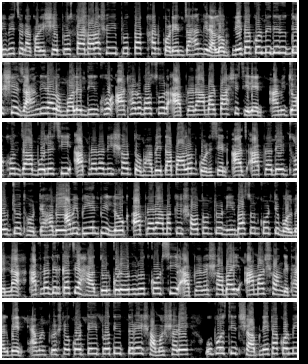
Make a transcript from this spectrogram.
বিবেচনা করে সে প্রস্তাব সরাসরি প্রত্যাখ্যান করেন জাহাঙ্গীর আলম। নেতাকর্মীদের উদ্দেশ্যে জাহাঙ্গীর আলম বলেন, দীর্ঘ আঠারো বছর আপনারা আমার পাশে ছিলেন। আমি যখন যা বলেছি, আপনারা নিঃশর্তভাবে তা পালন করেছেন। আজ আপনাদের ধৈর্য ধরতে হবে। আমি বিএনপির লোক, আপনারা আমাকে স্বতন্ত্র নির্বাচন করতে বলবেন না। আপনাদের কাছে হাত জোর করে অনুরোধ করছি, আপনারা সবাই আমার সঙ্গে থাকবেন। এমন প্রশ্ন করতেই প্রতিউত্তরে সমস্বরে উপস্থিত সব নেতাকর্মী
